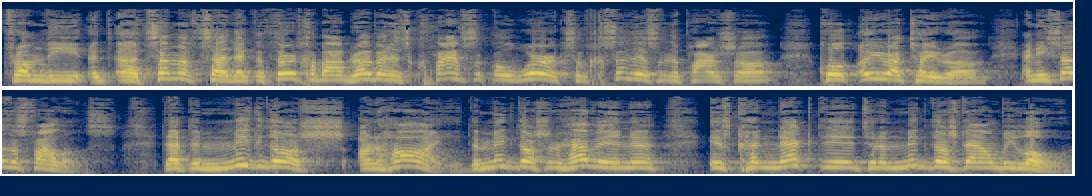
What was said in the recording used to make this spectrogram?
from the uh, uh Tzemach Tzedek, the third Chabad Rebbe, in his classical works of Chassidus in the Parsha called Ohr HaTorah, and he says as follows that the Migdash on high, the Migdash in heaven, is connected to the Migdash down below.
